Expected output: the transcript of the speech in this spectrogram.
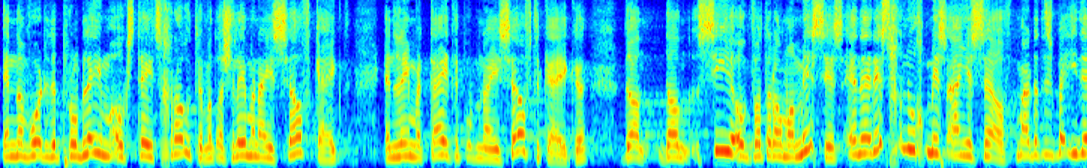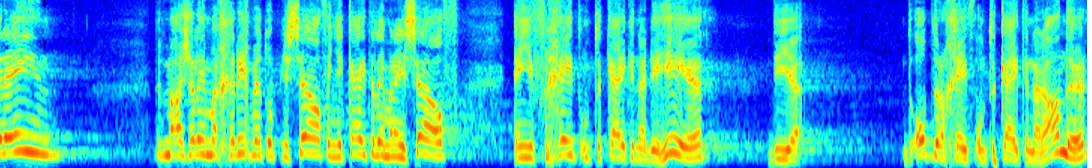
En dan worden de problemen ook steeds groter. Want als je alleen maar naar jezelf kijkt en alleen maar tijd hebt om naar jezelf te kijken, dan, dan zie je ook wat er allemaal mis is. En er is genoeg mis aan jezelf, maar dat is bij iedereen. Maar als je alleen maar gericht bent op jezelf en je kijkt alleen maar naar jezelf en je vergeet om te kijken naar de Heer, die je de opdracht geeft om te kijken naar de ander,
